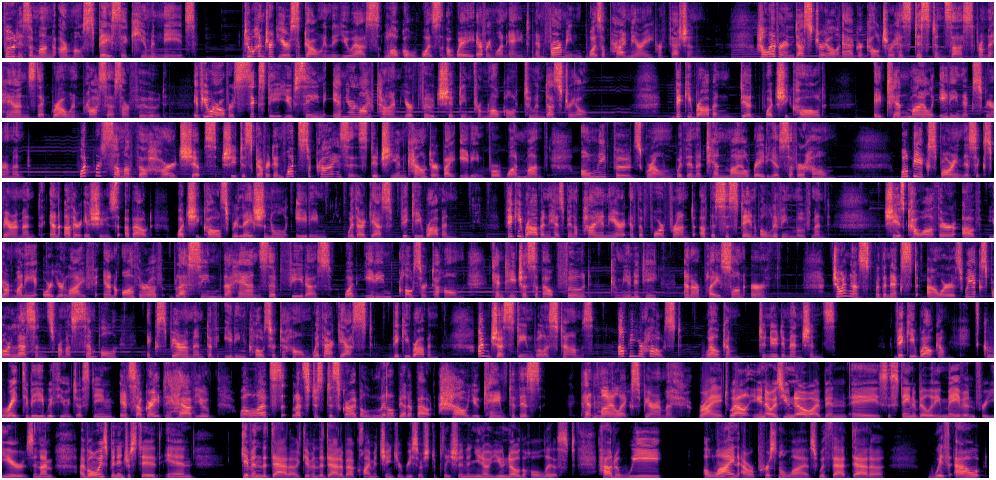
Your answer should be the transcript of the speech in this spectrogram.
Food is among our most basic human needs. 200 years ago in the U.S., local was a way everyone ate, and farming was a primary profession. However, industrial agriculture has distanced us from the hands that grow and process our food. If you are over 60, you've seen in your lifetime your food shifting from local to industrial. Vicki Robin did what she called a 10 mile eating experiment. What were some of the hardships she discovered, and what surprises did she encounter by eating for one month only foods grown within a 10 mile radius of her home? We'll be exploring this experiment and other issues about what she calls relational eating with our guest, Vicki Robin. Vicki Robin has been a pioneer at the forefront of the sustainable living movement she is co author of Your Money or Your Life and author of Blessing the Hands That Feed Us What Eating Closer to Home Can Teach Us About Food, Community, and Our Place on Earth. Join us for the next hour as we explore lessons from a simple experiment of eating closer to home with our guest, Vicki Robin. I'm Justine Willis Toms. I'll be your host. Welcome to New Dimensions. Vicki, welcome. It's great to be with you, Justine. It's so great to have you. Well, let's let's just describe a little bit about how you came to this 10 mile experiment. Right. Well, you know, as you know, I've been a sustainability maven for years and I'm I've always been interested in given the data, given the data about climate change and resource depletion and you know, you know the whole list. How do we align our personal lives with that data without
